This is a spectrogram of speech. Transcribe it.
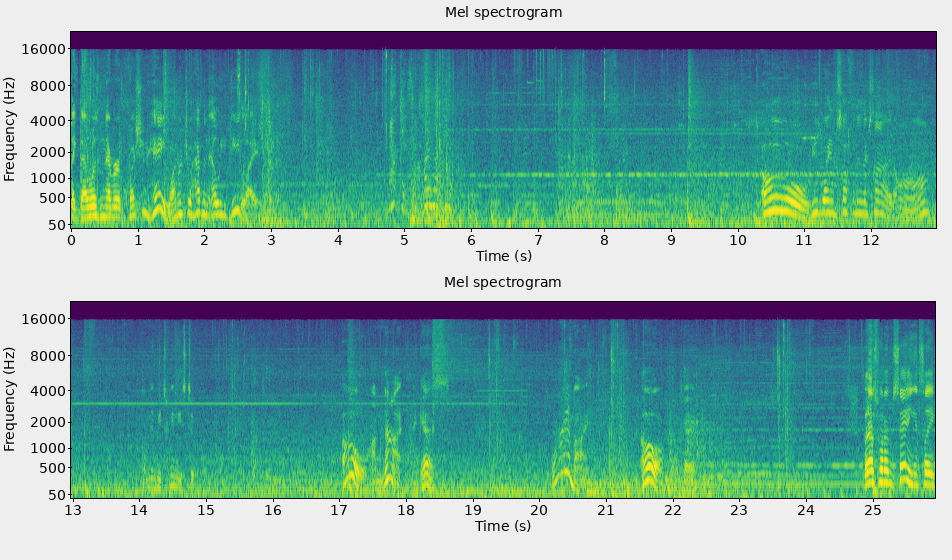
Like that was never a question. Hey, why don't you have an LED light? Markus, climb up here. Oh, he's by himself on the other side. Aw. I'm in between these two. Oh, I'm not, I guess. Where am I? Oh, okay. But that's what I'm saying. It's like,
